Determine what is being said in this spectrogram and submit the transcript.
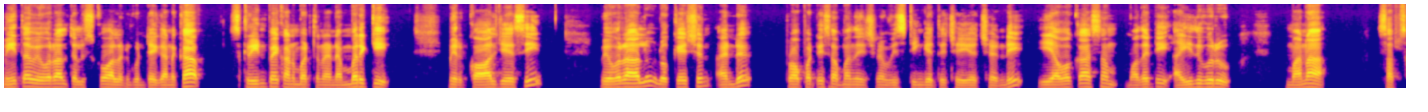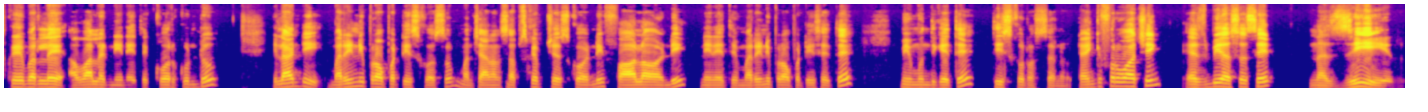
మిగతా వివరాలు తెలుసుకోవాలనుకుంటే కనుక స్క్రీన్పై కనబడుతున్న నెంబర్కి మీరు కాల్ చేసి వివరాలు లొకేషన్ అండ్ ప్రాపర్టీ సంబంధించిన విజిటింగ్ అయితే చేయొచ్చండి. ఈ అవకాశం మొదటి ఐదుగురు మన సబ్స్క్రైబర్లే అవ్వాలని నేనైతే కోరుకుంటూ ఇలాంటి మరిన్ని ప్రాపర్టీస్ కోసం మన ఛానల్ సబ్స్క్రైబ్ చేసుకోండి ఫాలో అవ్వండి. నేనైతే మరిన్ని ప్రాపర్టీస్ అయితే మీ ముందుకైతే తీసుకొని వస్తాను. Thank you for watching. SB associate Nazeer.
